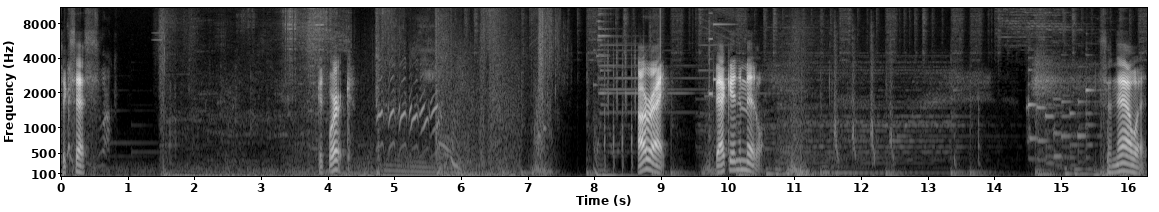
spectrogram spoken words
Success. Good work. Alright. Back in the middle. So now what?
